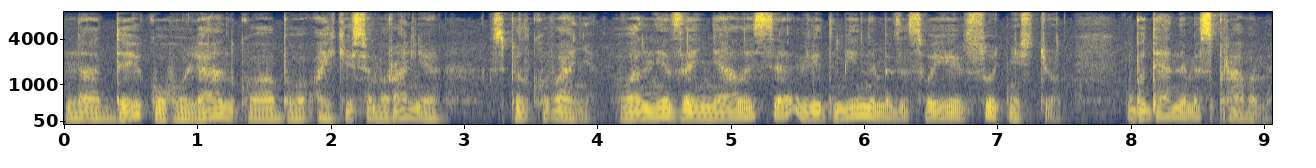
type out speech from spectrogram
на дику гулянку або якесь аморальне спілкування. Вони зайнялися відмінними за своєю сутністю, буденними справами,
